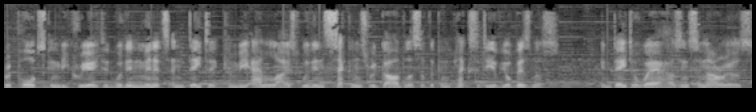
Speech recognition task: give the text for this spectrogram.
Reports can be created within minutes and data can be analyzed within seconds regardless of the complexity of your business. In data warehousing scenarios,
